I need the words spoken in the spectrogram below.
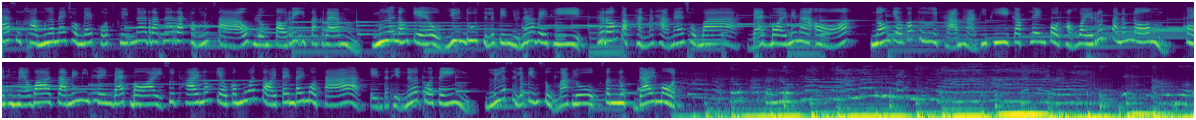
ล่าสุดค่ะเมื่อแม่ชมได้โพสต์คลิปน่ารักน่ารักของลูกสาว ลงสตอรี่อินสตาแกรมเมื่อน้องเกลยืนดูศิลปินอยู่หน้าเวทีพร้อมกับหันมาถามแม่ชมว่าแบดบอยไม่มาอ๋อ น้องเกลก็คือถามหาพี่ๆกับเพลงโปรดของวัยรุ่นฟันน้ำนม แต่ถึงแม้ว่าจะไม่มีเพลงแบดบอย สุดท้ายน้องเกลก็ม่วนจอยเต้นได้หมดจ้า เอนเตอร์เทนเนอร์ตัวจริง เลือดศิลปินสูงมากลูก สนุกได้หมดสนุกนักหนาแล้วยวนนี้ยาทิ้งเราดวง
